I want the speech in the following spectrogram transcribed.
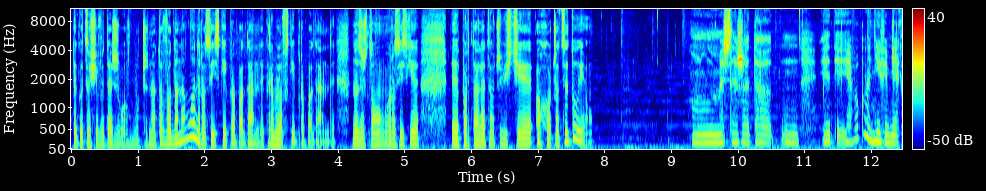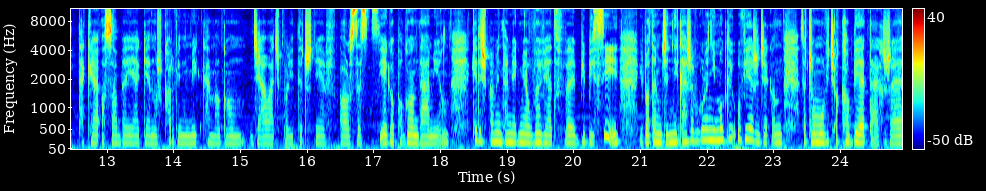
tego, co się wydarzyło w Buczy. No to woda na młyn rosyjskiej propagandy, kremlowskiej propagandy. No zresztą rosyjskie portale to oczywiście ochoczo cytują. Mm, Myślę, że to. mm, Ja, ja w ogóle nie wiem, jak takie osoby jak Janusz Korwin-Mikke mogą działać politycznie w Polsce z jego poglądami. On kiedyś pamiętam, jak miał wywiad w BBC i potem dziennikarze w ogóle nie mogli uwierzyć, jak on zaczął mówić o kobietach, że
